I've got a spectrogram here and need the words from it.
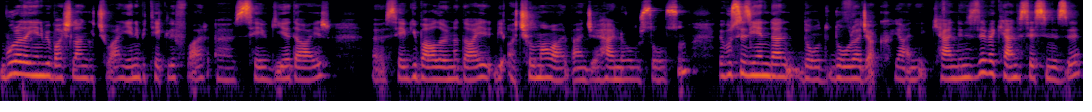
burada yeni bir başlangıç var, yeni bir teklif var. Ee, sevgiye dair, e, sevgi bağlarına dair bir açılma var bence her ne olursa olsun. Ve bu sizi yeniden doğ- doğuracak. Yani kendinizi ve kendi sesinizi,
